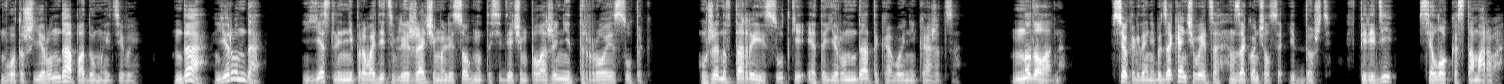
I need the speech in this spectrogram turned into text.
Вот уж ерунда, подумаете вы. Да, ерунда. Если не проводить в лежачем или согнуто-сидячем положении трое суток. Уже на вторые сутки эта ерунда таковой не кажется. Ну да ладно. Все когда-нибудь заканчивается, закончился и дождь. Впереди село Костомарово.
